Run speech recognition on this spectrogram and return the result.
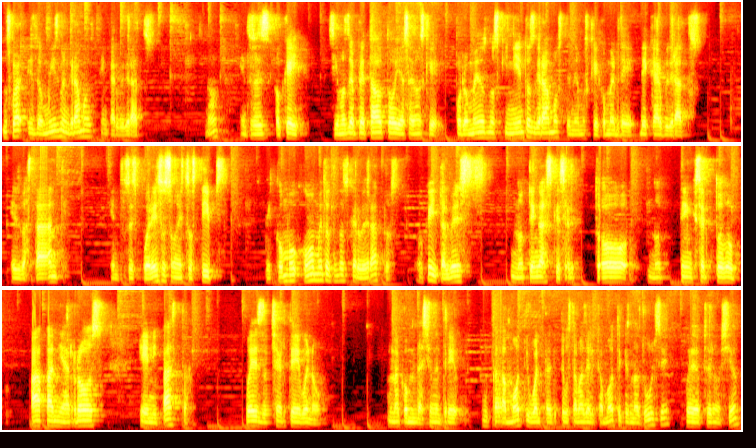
muscular es lo mismo en gramos en carbohidratos, ¿no? Entonces, ok, si hemos depletado todo, ya sabemos que por lo menos unos 500 gramos tenemos que comer de, carbohidratos. Es bastante. Entonces, por eso son estos tips de cómo, cómo meto tantos carbohidratos. Ok, tal vez no tengas que ser todo, no tiene que ser todo papa, ni arroz, eh, ni pasta. Puedes hacerte, bueno, una combinación entre un camote, igual te, gusta más el camote, que es más dulce, puede ser una opción.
